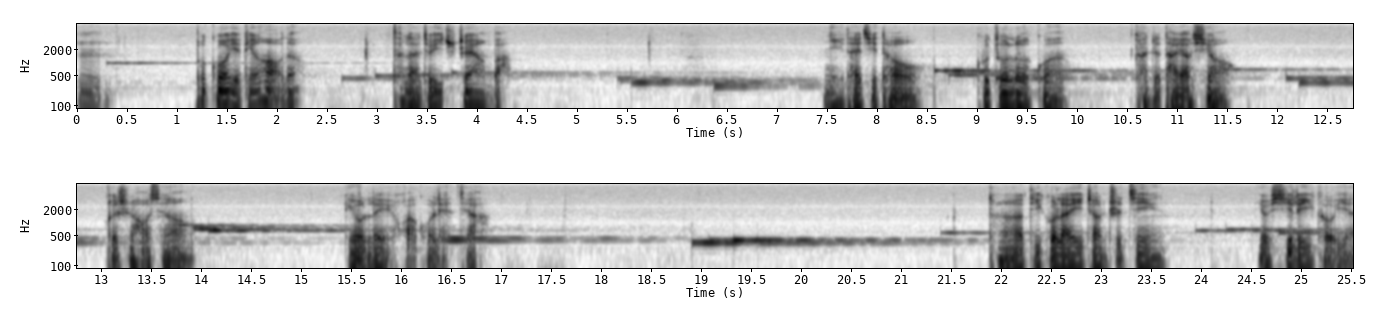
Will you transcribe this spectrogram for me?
嗯，不过也挺好的，咱俩就一直这样吧。你抬起头，故作乐观，看着他要笑，可是好像有泪划过脸颊。他递过来一张纸巾，又吸了一口烟，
